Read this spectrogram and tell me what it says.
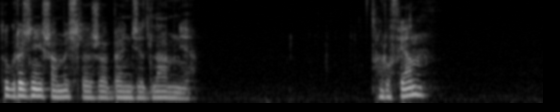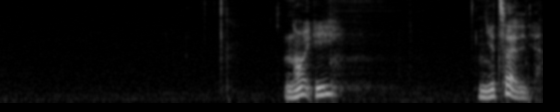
Tu groźniejsza myślę, że będzie dla mnie Rufian. No i niecelnie.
